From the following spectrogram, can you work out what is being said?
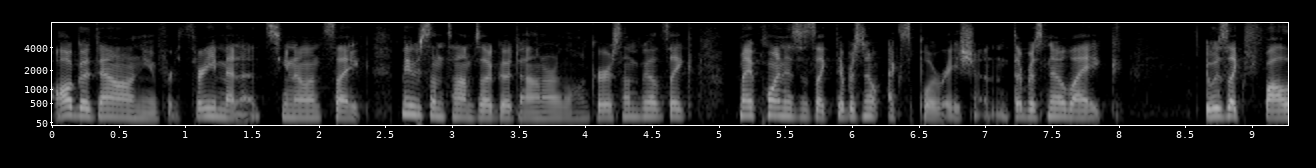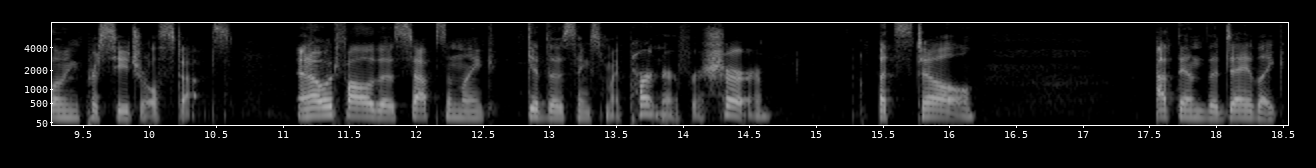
I'll go down on you for three minutes, you know? It's like, maybe sometimes I'll go down or longer or something. It's like, my point is, is like, there was no exploration. There was no like, it was like following procedural steps. And I would follow those steps and like give those things to my partner for sure. But still, at the end of the day, like,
